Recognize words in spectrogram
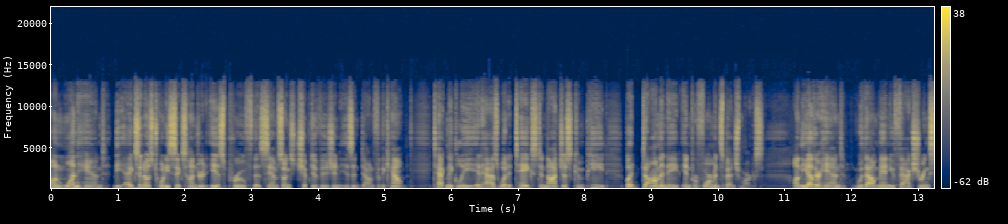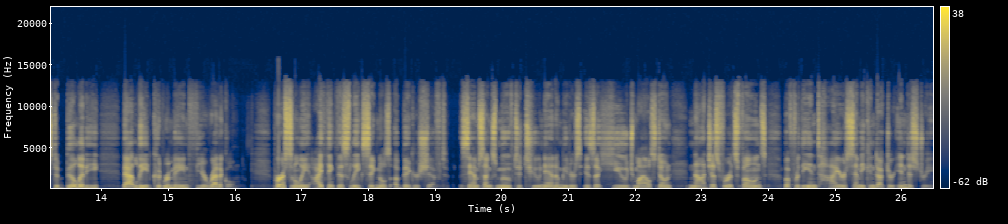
On one hand, the Exynos 2600 is proof that Samsung's chip division isn't down for the count. Technically, it has what it takes to not just compete, but dominate in performance benchmarks. On the other hand, without manufacturing stability, that lead could remain theoretical. Personally, I think this leak signals a bigger shift. Samsung's move to 2 nanometers is a huge milestone, not just for its phones, but for the entire semiconductor industry.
